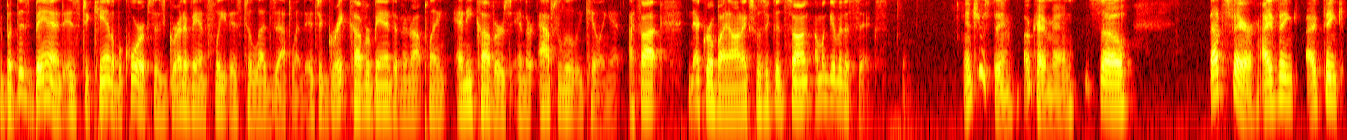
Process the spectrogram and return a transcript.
but this band is to cannibal corpse as greta van fleet is to led zeppelin. It's a great cover band and they're not playing any covers and they're absolutely killing it. I thought necrobionics was a good song. I'm gonna give it a six. Interesting. Okay man. So that's fair. I think i think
